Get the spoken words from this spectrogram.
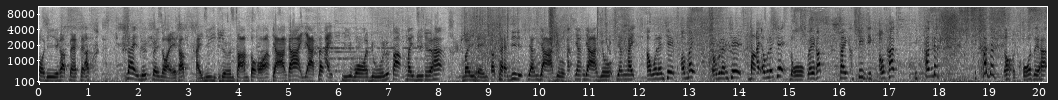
พอดีครับแม็กนัสได้ลึกไปหน่อยครับใครนี่เดินตามต่ออยากได้อยากได้มีวออยู่หรือเปล่าไม่มีนะฮะไม่เห็นครับแทนที่ยังอยากอยู่ยังอยากอยู่ยังไงเอาวเลนเช่เอาไม่เอาวเลนเช่บายเอาวเลนเช่โดดไปครับใส่จิ้มอีกสองครั้งอีกครั้งหนึงอีกครั้งหนึงอ๋อโค้ชเลยฮะ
